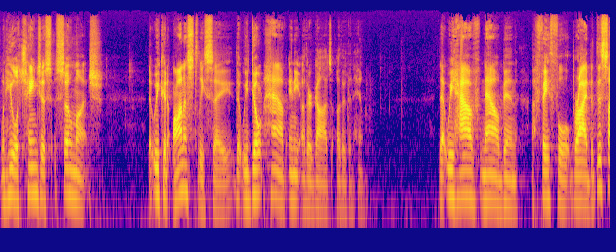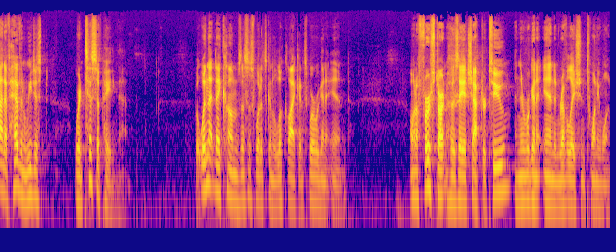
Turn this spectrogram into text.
when He will change us so much that we could honestly say that we don't have any other gods other than Him. That we have now been a faithful bride. But this side of heaven, we just, we're anticipating that. But when that day comes, this is what it's going to look like, and it's where we're going to end. I want to first start in Hosea chapter 2, and then we're going to end in Revelation 21.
